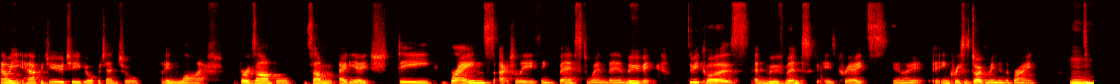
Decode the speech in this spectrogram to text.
how you, how could you achieve your potential in life? For example, some ADHD brains actually think best when they're moving because and movement is creates you know increases dopamine in the brain mm. so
